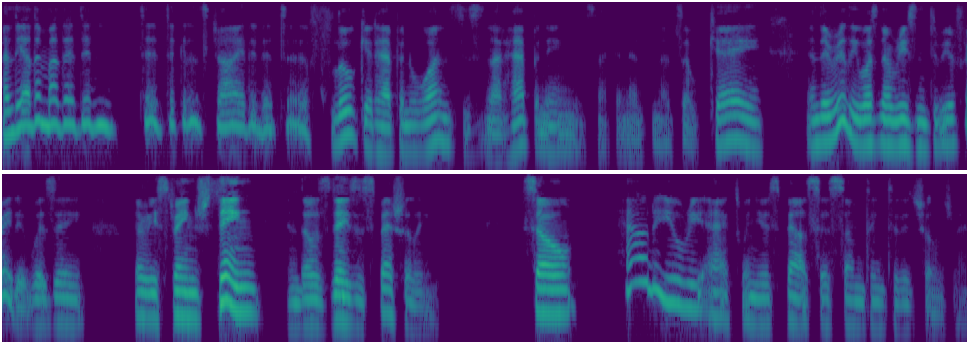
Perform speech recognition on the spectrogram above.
And the other mother didn't took it in stride and it's a fluke. It happened once. It's not happening. It's not gonna, that's okay. And there really was no reason to be afraid. It was a very strange thing in those days, especially. So how do you react when your spouse says something to the children?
